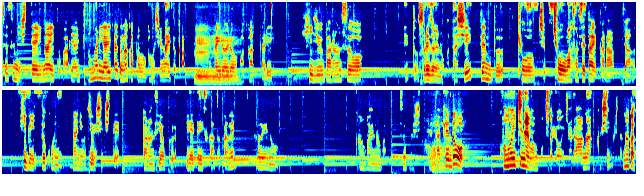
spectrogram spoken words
切にしていないとかやりあんまりやりたくなかったのかもしれないとかうん。なんかいろいろ分かったり比重バランスを、えっと、それぞれの私全部調調和させたいからじゃあ日々どこに何を重視してバランスよく入れていくかとかね。そういうのを考えながら過ごしてたけどこの1年はもうそれをやらなくしましたなんか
